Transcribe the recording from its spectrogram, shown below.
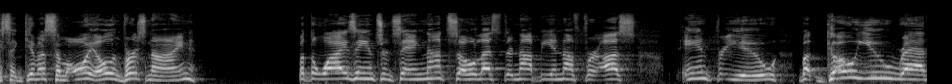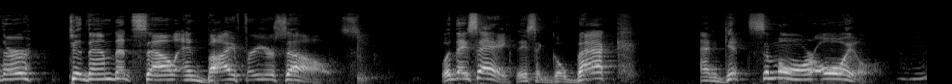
said give us some oil in verse 9 but the wise answered saying not so lest there not be enough for us and for you but go you rather to them that sell and buy for yourselves. What they say? They said go back and get some more oil. Mm -hmm.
